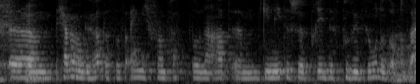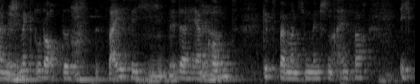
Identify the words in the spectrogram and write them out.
ähm, Ich habe immer gehört, dass das eigentlich schon fast so eine Art ähm, genetische Prädisposition ist, ob Ah, das einem okay. schmeckt oder ob das seifig Mhm. daherkommt. Gibt es bei manchen Menschen einfach. Ich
